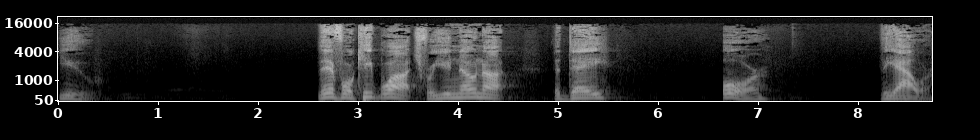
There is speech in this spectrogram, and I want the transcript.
you. Therefore, keep watch, for you know not the day or the hour.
